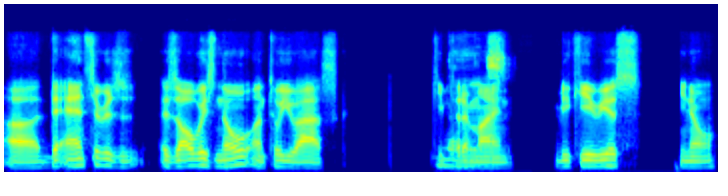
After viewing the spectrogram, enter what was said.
Uh, the answer is is always no until you ask. Keep that in mind. Be curious. You know,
